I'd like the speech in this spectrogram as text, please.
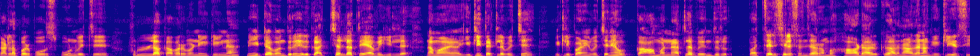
கடலைப்பருப்பு ஒரு ஸ்பூன் வச்சு ஃபுல்லாக கவர் பண்ணிக்கிட்டிங்கன்னா நீட்டாக வந்துடும் இதுக்கு அச்செல்லாம் தேவையில்லை. நம்ம இட்லி தட்டில் வச்சு இட்லி பானையில் வச்சோன்னே ஒரு கால் மணி நேரத்தில் வெந்துடும் பச்சரிசியில் செஞ்சால் ரொம்ப ஹார்டாக இருக்குது அதனால தான் நாங்கள் இட்லி அரிசி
